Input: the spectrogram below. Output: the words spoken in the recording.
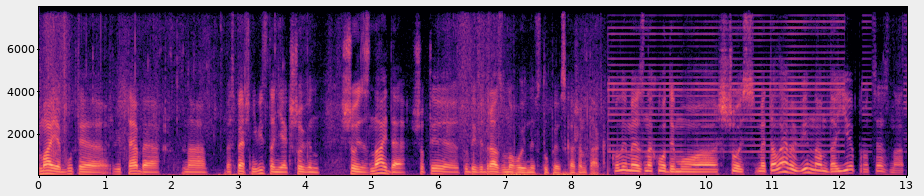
Має бути від тебе на безпечній відстані, якщо він щось знайде, щоб ти туди відразу ногою не вступив, скажімо так. Коли ми знаходимо щось металеве, він нам дає про це знати.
